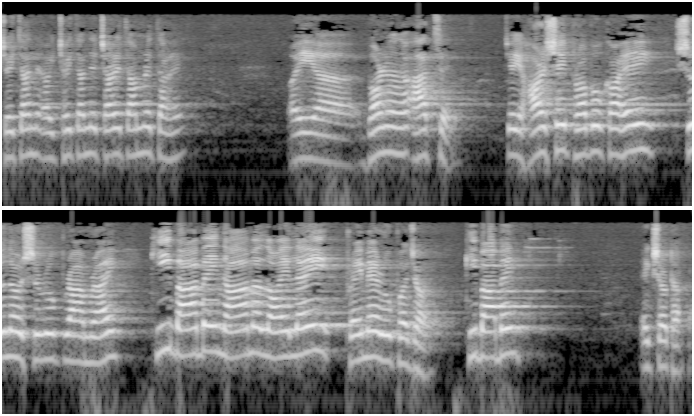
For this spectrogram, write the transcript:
চৈতন্য চৈতন্য চারিতামৃতায় ওই বর্ণনা আছে যে হর্ষে প্রভু কহে, শুনো স্বরূপ রাম রায়, কীভাবে নাম লয়লে প্রেমের উপজয়? কীভাবে? একশো টাকা।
